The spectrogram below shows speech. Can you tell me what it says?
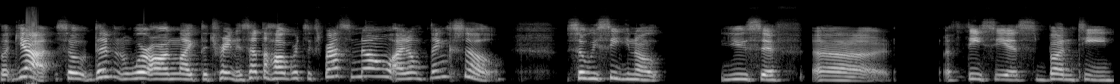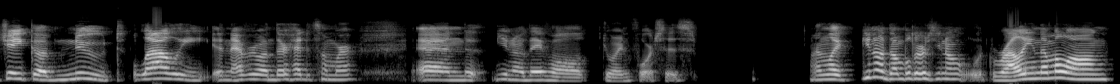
But yeah, so then we're on like the train. Is that the Hogwarts Express? No, I don't think so. So we see, you know, Yusuf, uh, Theseus, Bunty, Jacob, Newt, Lally, and everyone. They're headed somewhere, and you know they've all joined forces. And like you know, Dumbledore's you know rallying them along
